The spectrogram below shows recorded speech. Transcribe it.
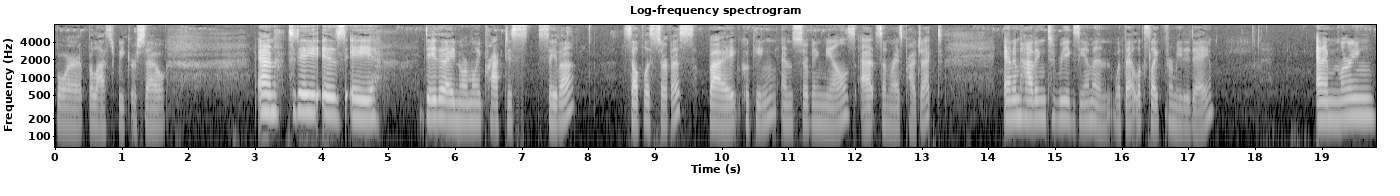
for the last week or so. Today is a day that I normally practice seva, selfless service, by cooking and serving meals at Sunrise Project. And I'm having to re examine what that looks like for me today. And I'm learning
